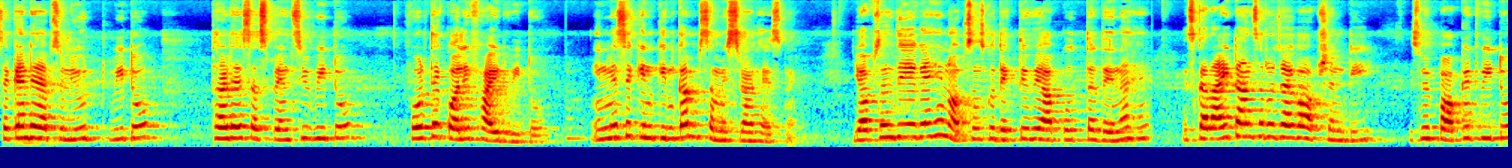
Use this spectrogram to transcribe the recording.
सेकंड है एब्सोल्यूट वीटो, थर्ड है सस्पेंसिव वीटो, फोर्थ है क्वालिफाइड वीटो। इनमें से किन किन का सम्मिश्रण है इसमें? ये ऑप्शन दिए गए हैं, इन ऑप्शंस को देखते हुए आपको उत्तर देना है। इसका राइट आंसर हो जाएगा ऑप्शन डी इसमें पॉकेट वीटो,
